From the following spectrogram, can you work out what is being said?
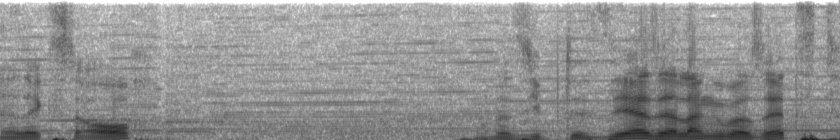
Der sechste auch. Und der siebte sehr, sehr lang übersetzt.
